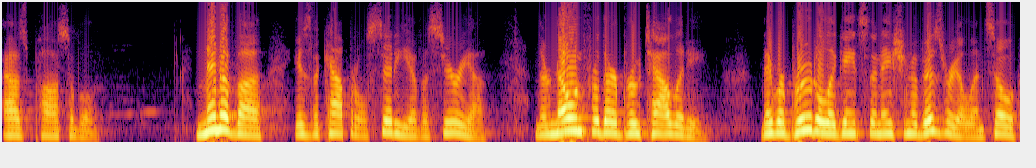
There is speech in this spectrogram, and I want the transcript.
as possible. Nineveh is the capital city of Assyria. They're known for their brutality. They were brutal against the nation of Israel. And so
